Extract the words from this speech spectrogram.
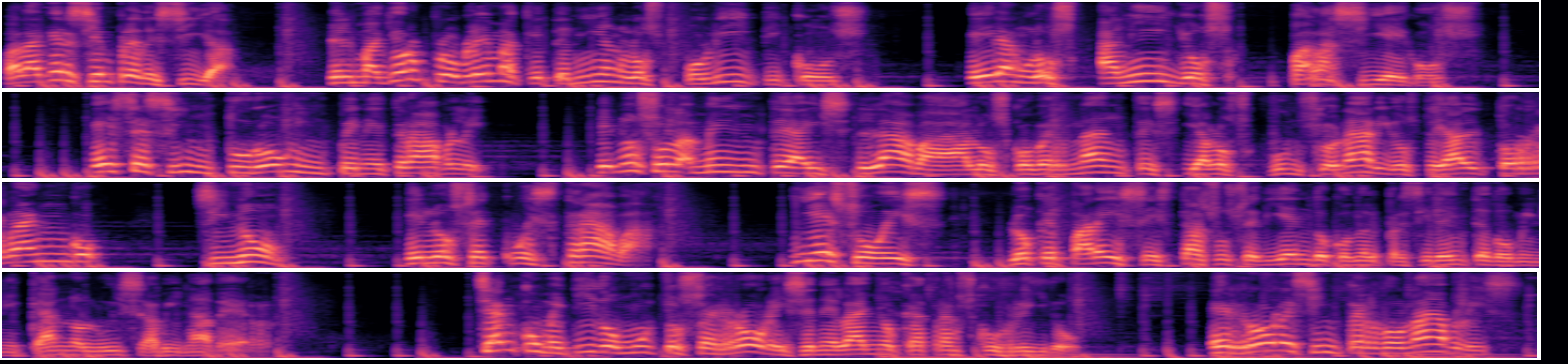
Balaguer siempre decía el mayor problema que tenían los políticos eran los anillos palaciegos, ese cinturón impenetrable que no solamente aislaba a los gobernantes y a los funcionarios de alto rango, sino que los secuestraba. Y eso es lo que parece está sucediendo con el presidente dominicano Luis Abinader. Se han cometido muchos errores en el año que ha transcurrido, errores imperdonables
